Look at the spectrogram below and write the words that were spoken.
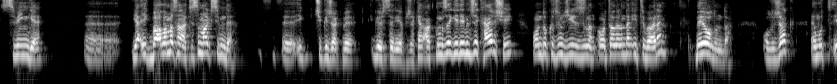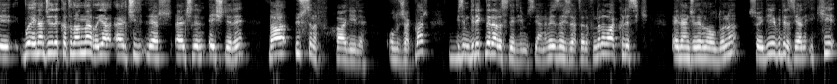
swing'e, e, ya ilk bağlama sanatçısı Maxim'de e, çıkacak ve gösteri yapacak. Yani aklımıza gelebilecek her şey 19. yüzyılın ortalarından itibaren Beyoğlu'nda olacak. E, mut, e, bu eğlencelere katılanlar da ya elçiler, elçilerin eşleri daha üst sınıf haliyle olacaklar. Bizim direkler arası dediğimiz yani vezneciler tarafından da daha klasik eğlencelerin olduğunu söyleyebiliriz. Yani iki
